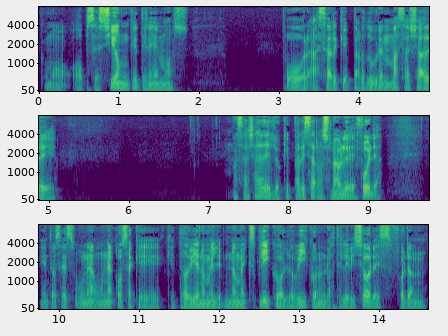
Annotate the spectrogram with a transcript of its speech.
como obsesión que tenemos por hacer que perduren más allá de, más allá de lo que parece razonable de fuera. Entonces, una, una cosa que, todavía no me, no me, explico, lo vi con los televisores. Fueron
